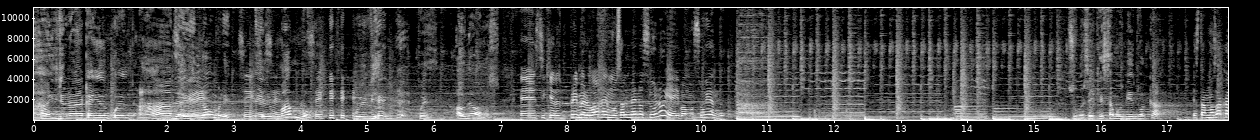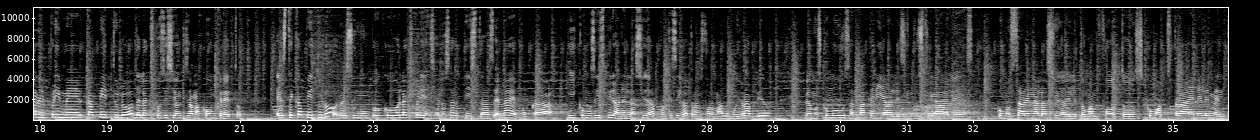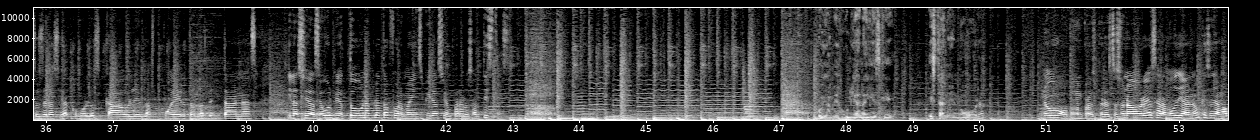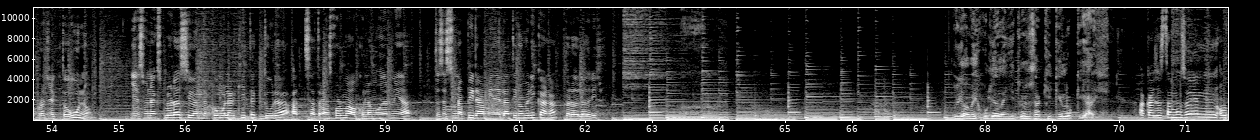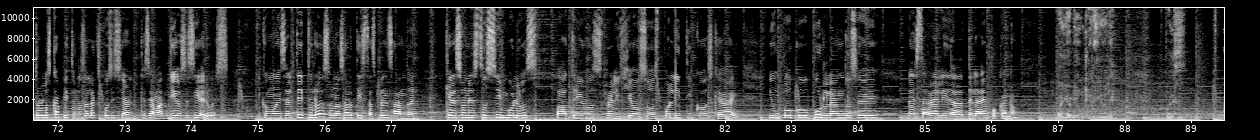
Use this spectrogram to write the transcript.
Ay, yo no había caído en cuenta. Ah, de ahí Sí. el nombre. Sí, sí, el sí. mambo. Sí. Muy bien. Pues, ¿a dónde vamos? Eh, si quieres, primero bajemos al menos uno y ahí vamos subiendo. Su merced, ¿qué estamos viendo acá? Estamos acá en el primer capítulo de la exposición que se llama Concreto. Este capítulo resume un poco la experiencia de los artistas en la época y cómo se inspiraron en la ciudad porque se iba transformando muy rápido. Vemos cómo usan materiales industriales, cómo salen a la ciudad y le toman fotos, cómo abstraen elementos de la ciudad como los cables, las puertas, las ventanas. Y la ciudad se volvió toda una plataforma de inspiración para los artistas. Juliana, y es que están en obra. No, don Próspero, esto es una obra de Sara Modiano que se llama Proyecto 1 y es una exploración de cómo la arquitectura se ha transformado con la modernidad. Entonces es una pirámide latinoamericana, pero de ladrillo. Óigame, Juliana, y entonces aquí, ¿qué es lo que hay? Acá ya estamos en otro de los capítulos de la exposición que se llama Dioses y Héroes. Y como dice el título, son los artistas pensando en qué son estos símbolos patrios, religiosos, políticos que hay y un poco burlándose de esta realidad de la época, ¿no? Óigame, increíble. Pues,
